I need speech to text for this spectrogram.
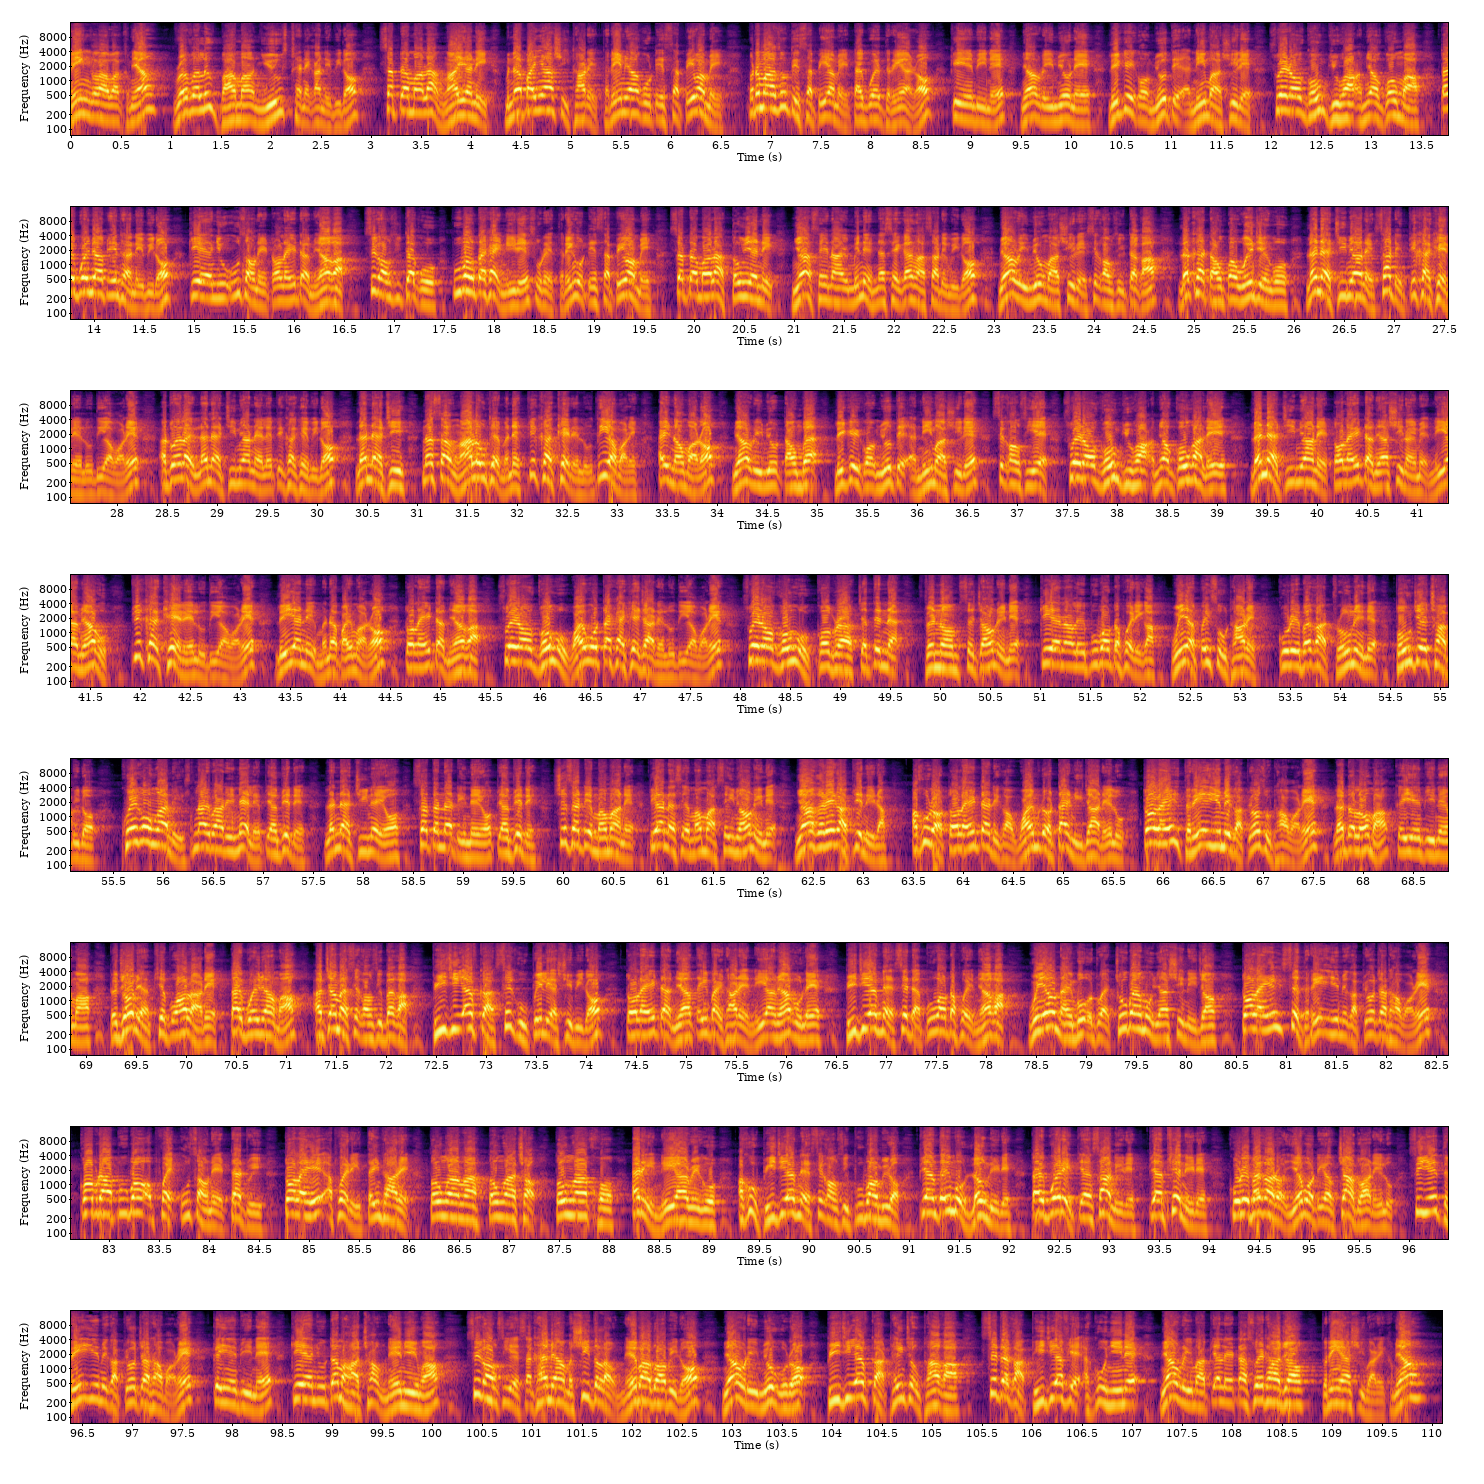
မင်္ဂလာပါခင်ဗျာ Revolut Burma News Channel ကနေပြီးတော့စက်တင်ဘာလ9ရက်နေ့မနက်ပိုင်းရရှိထားတဲ့သတင်းများကိုတင်ဆက်ပေးပါမယ်ပထမဆုံးတင်ဆက်ပေးရမယ်တိုက်ပွဲသတင်းကတော့ KNB နဲ့မြဝတီမြို့နယ်လေးကိတ်ကောမြို့တဲ့အနီးမှာရှိတဲ့ဆွဲတော်ကုန်းဗျူဟာအမြောက်ကုန်းမှာတိုက်ပွဲများပြင်းထန်နေပြီးတော့ KNU ဦးဆောင်တဲ့တော်လိုင်းတပ်များကစစ်ကောင်စီတပ်ကိုပူးပေါင်းတိုက်ခိုက်နေတယ်ဆိုတဲ့သတင်းကိုတင်ဆက်ပေးပါမယ်စက်တင်ဘာလ3ရက်နေ့ည10:00မိနစ်20ခန်းကစတင်ပြီးတော့မြဝတီမြို့မှာရှိတဲ့စစ်ကောင်စီတပ်ကလက်ခတ်တောင်ပတ်ဝန်းကျင်ကိုလက်နက်ကြီးများနဲ့စတင်ပစ်ခတ်ခဲ့တယ်လို့သိရပါတယ်အတွဲလိုက်လက်နက်ကြီးများနဲ့လည်းပစ်ခတ်ခဲ့ပြီးတော့လက်နက်ကြီး25လုံးထက်မနည်းပစ်ခတ်ခဲ့တယ်လို့သိရပါတယ်အဲ့ဒီနောက်မှာတော့မြဝတီမြို့တောင်ဘက်လေးကိတ်ကောမြို့တဲ့အနီးမှာရှိတဲ့စစ်ကောင်စီရဲ့ဆွဲတော်ကုန်းဗျူဟာအမြောက်ကုန်းကလည်းလက်နက်ကြီးများနဲ့တော်လိုင်းတပ်များရှိနိုင်မဲ့နေရာများကို ပစ်ခတ်ခဲ့တယ်လို့သိရပါတယ်၄ရက်နေ့မနက်ပိုင်းမှာတော့တော်လိုင်းတပ်များကဆွဲတော်ကုန်းကိုဝိုင်းဝန်းတိုက်ခိုက်ခဲ့ကြတယ်လို့သိရပါတယ်ဆွဲတော်ကုန်းကို Cobra စက်တစ်နဲ့ Venom စစ်ကြောင်းတွေနဲ့ KNL ပူးပေါင်းတပ်ဖွဲ့တွေကဝင်းရံပိတ်ဆို့ထားတဲ့ကိုရီဘက်က drone တွေနဲ့ဘုံကျဲချပြီးတော့ခွေးကုန်းကနေစနိုက်ပါတွေနဲ့လည်းပြန်ပစ်တယ်လက်နက်ကြီးနဲ့ရောစက်တနက်တွေနဲ့ရောပြန်ပစ်တယ်81မမနဲ့120မမစိန်မြောင်းတွေနဲ့ညာကလေးကပစ်နေတာ အခုတော့တော်လိုင်းတက်တွေကဝိုင်းပြီးတော့တိုက်နေကြတယ်လို့တော်လိုင်းသတင်းအရင်းမြစ်ကပြောဆိုထားပါတယ်လက်တလုံးမှာကရင်ပြည်နယ်မှာတကြောပြန်ဖြစ်ပွားလာတဲ့တိုက်ပွဲများမှာအကြမ်းဖက်စစ်ကောင်စီဘက်က BGF ကစစ်ကူပေးလျက်ရှိပြီးတော့တော်လိုင်းတက်များသိမ်းပိုက်ထားတဲ့နေရာများကိုလည်း BGF နဲ့စစ်တပ်ပူးပေါင်းတပ်ဖွဲ့များကဝင်ရောက်နိုင်ဖို့အတွက်ကြိုးပမ်းမှုများရှိနေကြောင်းတော်လိုင်းရေးစစ်သတင်းအရင်းမြစ်ကပြောကြားထားပါတယ်ကော်ပရာပူးပေါင်းအဖွဲ့ဦးဆောင်တဲ့တပ်တွေတော်လိုင်းရေးအဖွဲ့တွေသိမ်းထားတဲ့355 356 359အဲ့ဒီနေရာတွေကိုအခု BGF နဲ့စစ်ကောင်စီပူးပေါင်းပြီးတော့ပြန်သိမ်းဖို့လုပ်နေတယ်တိုက်ပွဲတွေပြန်ဆနေတယ်ပြန်ဖြစ်နေတယ်ကိုရီဘက်ကတော့ရဲဘော်တယောက်ကျသွားတယ်လို့စီရေးသတင်းအရင်းမြစ်ကပြောကြားထားပါတယ်ကရင်ပြည်နယ် KNU တပ်မဟာ6နယ်မြေမှာစစ်ကောင်စီရဲ့စခန်းများမရှိသလောက်နေပါသွားပြီးတော့မြဝတီမြို့ကိုတော့ BGF ကထိန်းချုပ်ထားကစစ်တပ်က BGF ရဲ့အကူအညီနဲ့မြဝတီမှာပြန်လည်တပ်ဆွဲထားကြောင်းသတင်းရရှိပါတယ်ခင်ဗျာ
